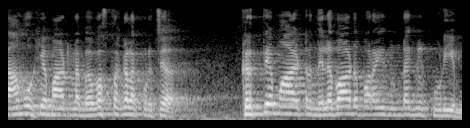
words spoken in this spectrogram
സാമൂഹ്യമായിട്ടുള്ള വ്യവസ്ഥകളെക്കുറിച്ച് കൃത്യമായിട്ട് നിലപാട് പറയുന്നുണ്ടെങ്കിൽ കൂടിയും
